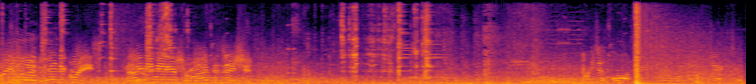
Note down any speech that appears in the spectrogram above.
Reload 10 degrees, 90 meters from my position. We just lost control of the objective.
